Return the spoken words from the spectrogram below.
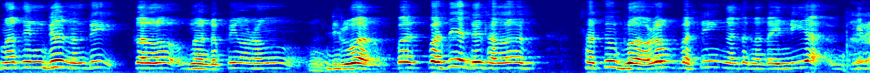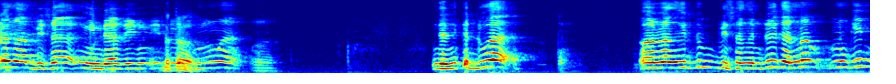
makin dia nanti kalau ngadepi orang di luar. Pa- pasti ada salah satu dua orang pasti ngata-ngatain dia. Kita nggak bisa ngindarin itu Betul. semua. Hmm. dan kedua orang itu bisa ngedel karena mungkin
